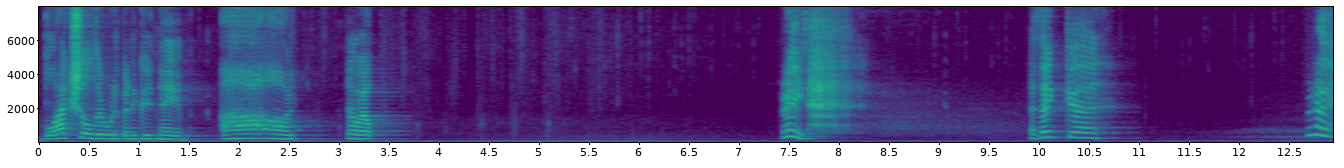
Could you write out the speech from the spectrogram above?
Black Shoulder would have been a good name. Ah, well. Right. I think uh, we're uh,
